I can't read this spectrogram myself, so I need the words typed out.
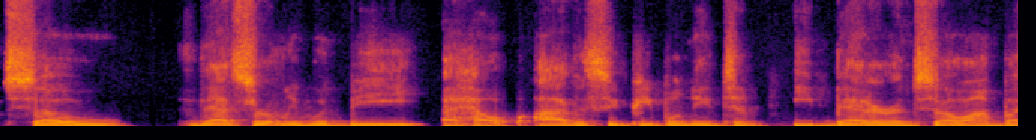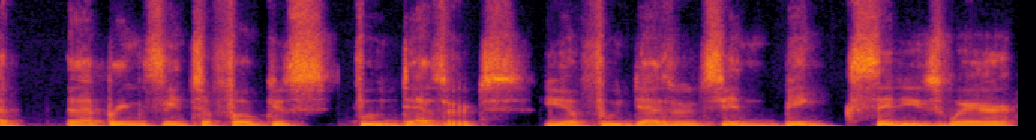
So that certainly would be a help. Obviously, people need to eat better and so on, but that brings into focus food deserts. You have food deserts in big cities where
